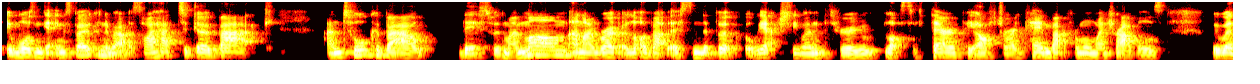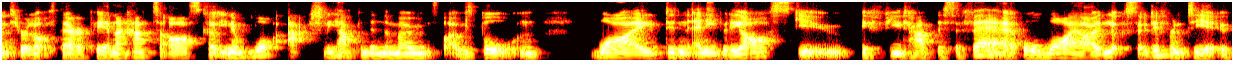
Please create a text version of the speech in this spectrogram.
it wasn't getting spoken about. So I had to go back and talk about this with my mum and I wrote a lot about this in the book but we actually went through lots of therapy. After I came back from all my travels we went through a lot of therapy and I had to ask her you know what actually happened in the moments that I was born? Why didn't anybody ask you if you'd had this affair or why I look so different to you?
